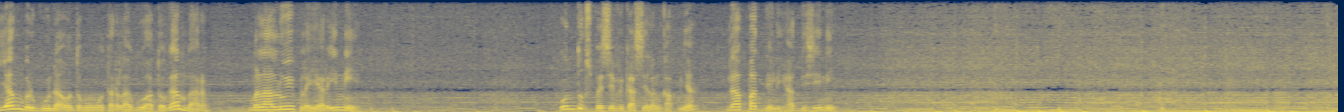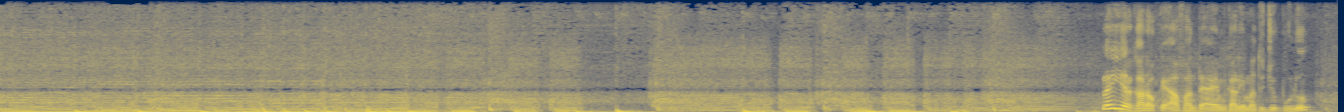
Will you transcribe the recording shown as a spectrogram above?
yang berguna untuk memutar lagu atau gambar melalui player ini. Untuk spesifikasi lengkapnya dapat dilihat di sini. Player karaoke Avante AMK 570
